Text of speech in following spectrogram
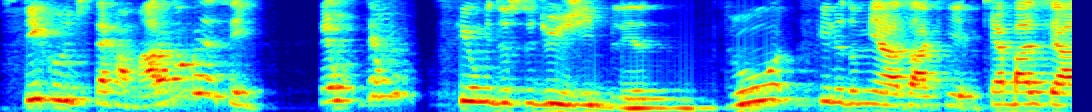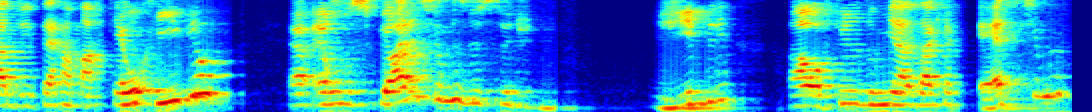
Ciclo de Terra Mar, alguma coisa assim. Tem um, tem um filme do estúdio Ghibli do filho do Miyazaki que é baseado em Terra Mar, que é horrível. É, é um dos piores filmes do estúdio Ghibli. Ah, o filho do Miyazaki é péssimo.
